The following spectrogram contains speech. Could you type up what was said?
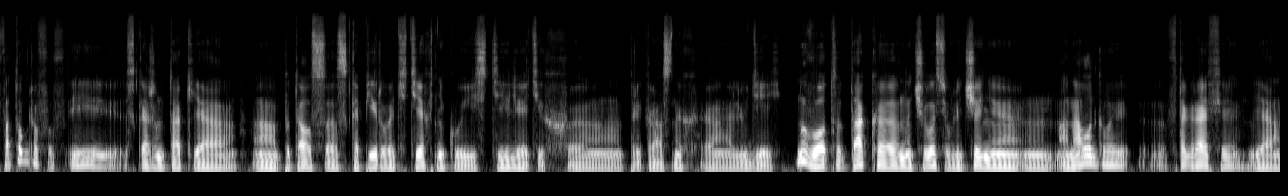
фотографов, и, скажем так, я пытался скопировать технику и стиль этих прекрасных людей. Ну вот, так началось увлечение аналоговой фотографии. Я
